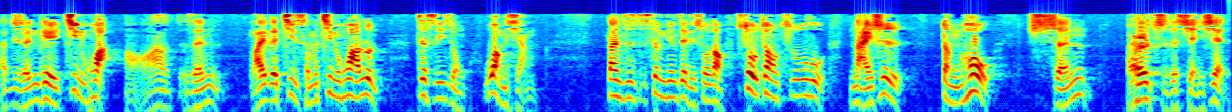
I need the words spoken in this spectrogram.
啊人可以进化啊，人来个进什么进化论，这是一种妄想。但是圣经这里说到，受造之物乃是等候神儿子的显现。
